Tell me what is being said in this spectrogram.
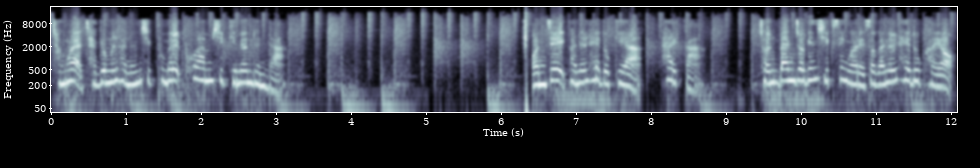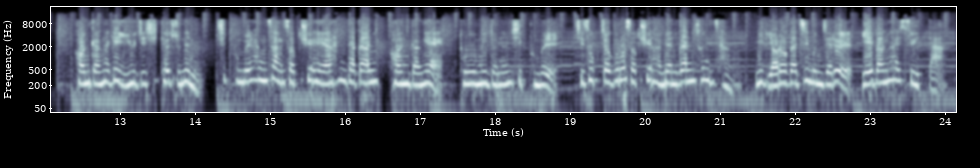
정화 작용을 하는 식품을 포함시키면 된다. 언제 간을 해독해야 할까? 전반적인 식생활에서 간을 해독하여 건강하게 유지시켜주는 식품을 항상 섭취해야 한다가 간 건강에 도움이 되는 식품을 지속적으로 섭취하면 간 손상 및 여러 가지 문제를 예방할 수 있다.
